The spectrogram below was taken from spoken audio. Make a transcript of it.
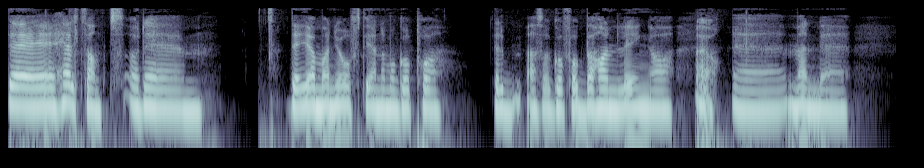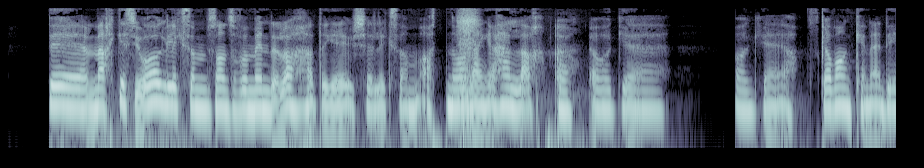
det er helt sant, og det, det gjør man jo ofte gjennom å gå på altså gå for behandling og Ja. eh, Men eh, det merkes jo òg, liksom, sånn som for min del, da, at jeg er jo ikke liksom 18 år lenger heller. Ja. Og, eh, og eh, ja, skavankene, de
